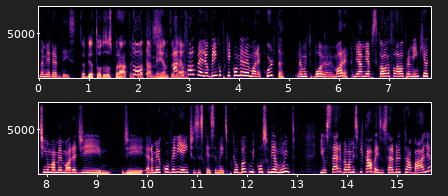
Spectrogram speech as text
na minha gravidez. Sabia todos os pratos, Todas. empratamento Ah, já. eu falo pra ele, eu brinco porque como minha memória é curta, não é muito boa a minha memória, minha, minha psicóloga falava pra mim que eu tinha uma memória de, de... Era meio conveniente os esquecimentos, porque o banco me consumia muito. E o cérebro, ela me explicava isso, o cérebro ele trabalha,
